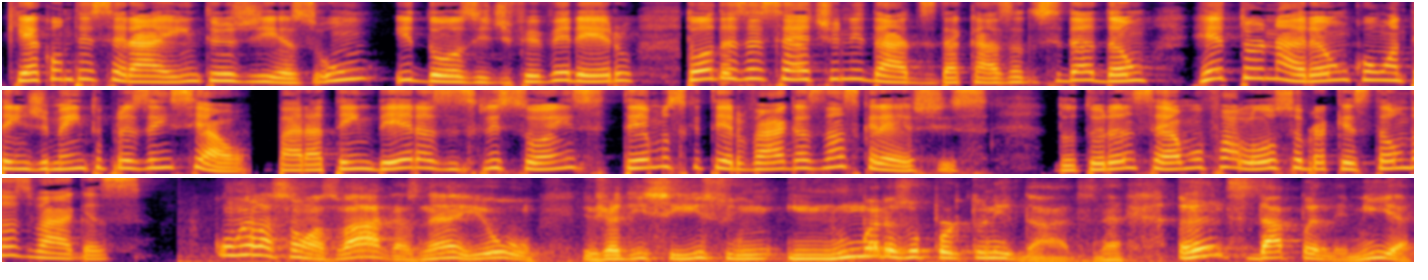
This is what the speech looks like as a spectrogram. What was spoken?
que acontecerá entre os dias 1 e 12 de fevereiro, todas as sete unidades da Casa do Cidadão retornarão com atendimento presencial. Para atender às inscrições, temos que ter vagas nas creches. Dr. Anselmo falou sobre a questão das vagas. Com relação às vagas, né, eu, eu já disse isso em inúmeras oportunidades, né? Antes da pandemia,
